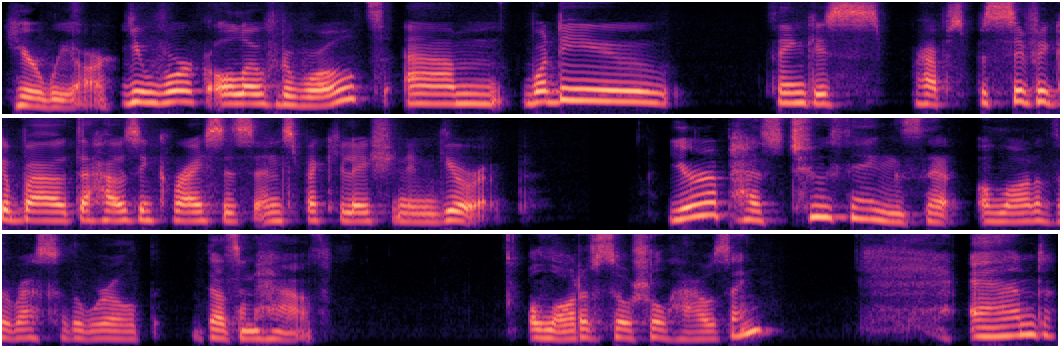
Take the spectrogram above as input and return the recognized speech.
here we are. You work all over the world. Um, what do you think is perhaps specific about the housing crisis and speculation in Europe? Europe has two things that a lot of the rest of the world doesn't have. A lot of social housing and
